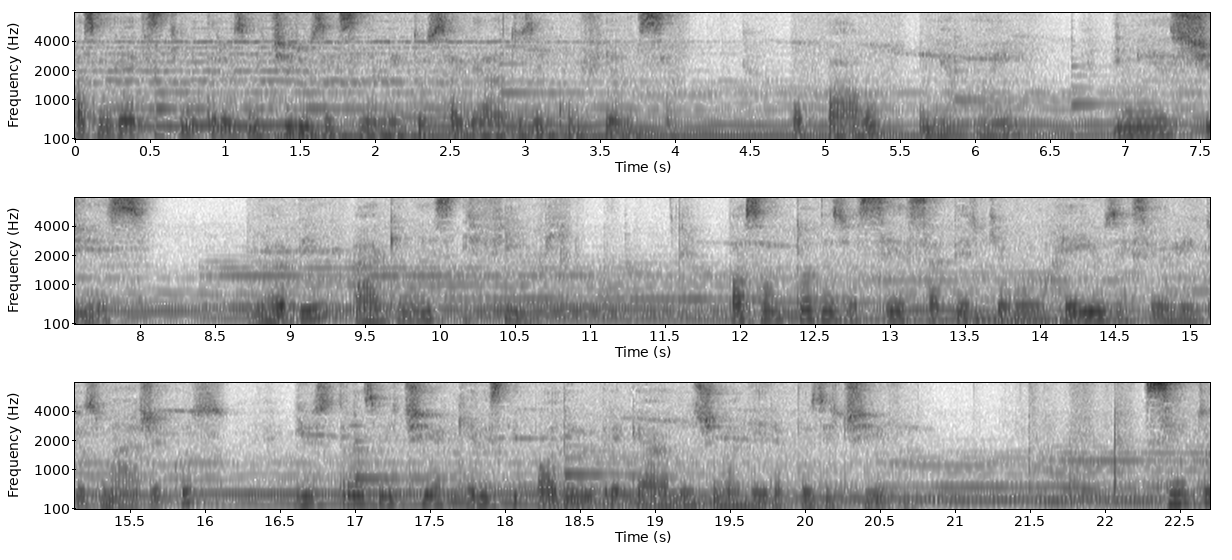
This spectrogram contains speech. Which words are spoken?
as mulheres que me transmitiram os ensinamentos sagrados em confiança, o Pau, minha mãe, e minhas tias, Ruby, Agnes e Phoebe. Possam todas vocês saber que eu honrei os ensinamentos mágicos e os transmiti àqueles que podem empregá-los de maneira positiva. Sinto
